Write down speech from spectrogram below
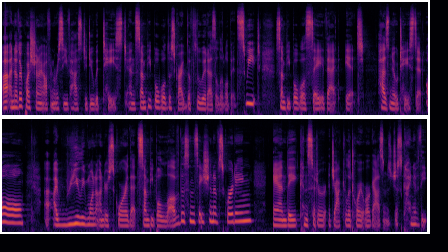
Uh, another question I often receive has to do with taste. And some people will describe the fluid as a little bit sweet, some people will say that it has no taste at all. Uh, I really want to underscore that some people love the sensation of squirting and they consider ejaculatory orgasms just kind of the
